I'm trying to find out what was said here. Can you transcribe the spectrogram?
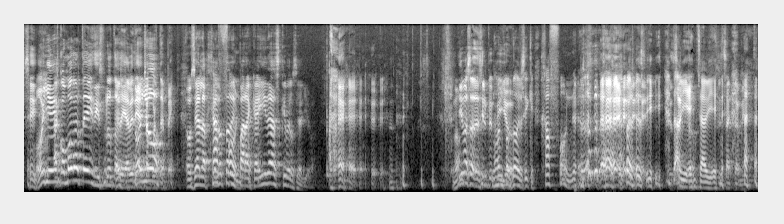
sí. Oye. Acomódate y disfruta de Avenida Toño, Chapultepec. o sea, la pelota de paracaídas, ¿qué velocidad lleva? ¿No? Ibas a decir No, Pepillo. no, no, sí que. Pero sí, está bien, está bien. Exactamente.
